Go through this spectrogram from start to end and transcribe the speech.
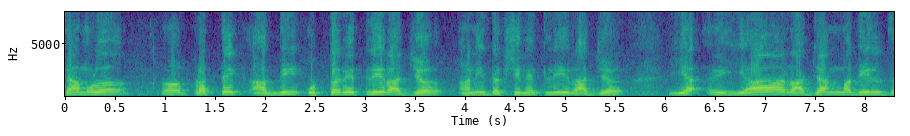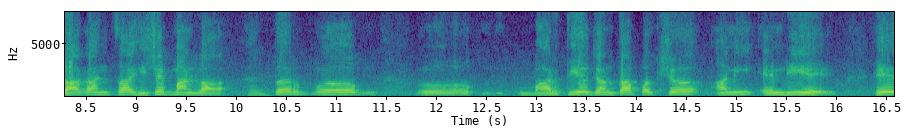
त्यामुळं प्रत्येक अगदी उत्तरेतली राज्य आणि दक्षिणेतली राज्य या या राज्यांमधील जागांचा हिशेब मांडला तर भारतीय जनता पक्ष आणि एन डी ए हे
